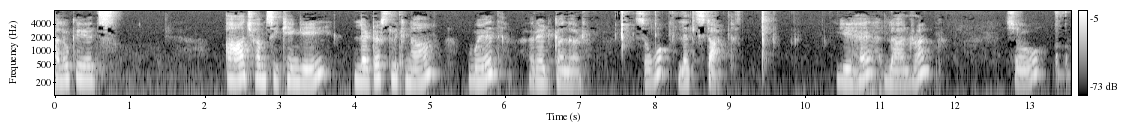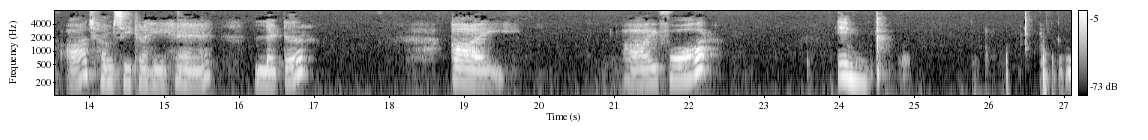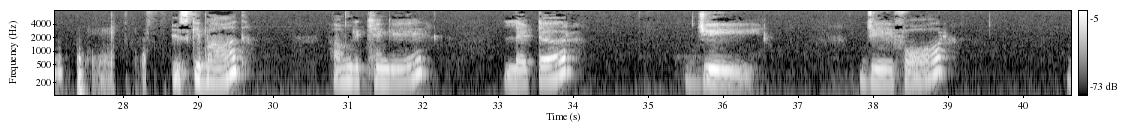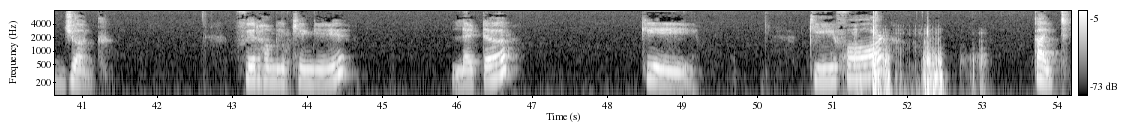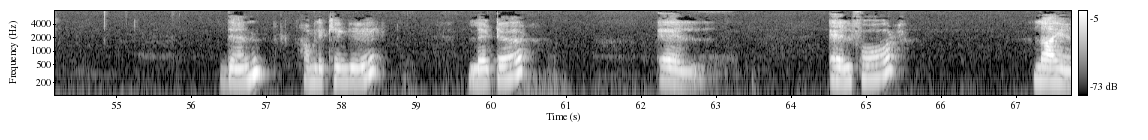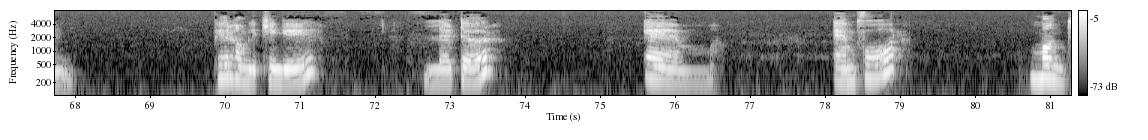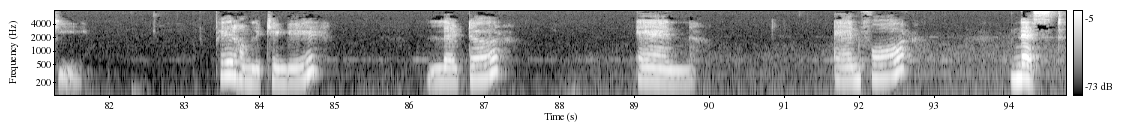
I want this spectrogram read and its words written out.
Hello kids आज हम सीखेंगे लेटर्स लिखना with red colour so let's start ये है लाल रंग. सो so, आज हम सीख रहे हैं letter I I for ink इसके बाद हम लिखेंगे letter J. J for jug. फिर हम लिखेंगे लेटर के। के फॉर काइट देन हम लिखेंगे letter L L for lion फिर हम लिखेंगे letter M M for monkey फिर हम लिखेंगे letter N. N for nest.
